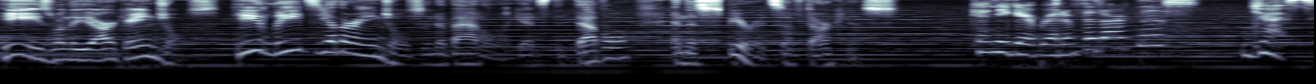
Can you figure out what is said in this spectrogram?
He's one of the archangels. He leads the other angels into battle against the devil and the spirits of darkness. Can he get rid of the darkness? Yes,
